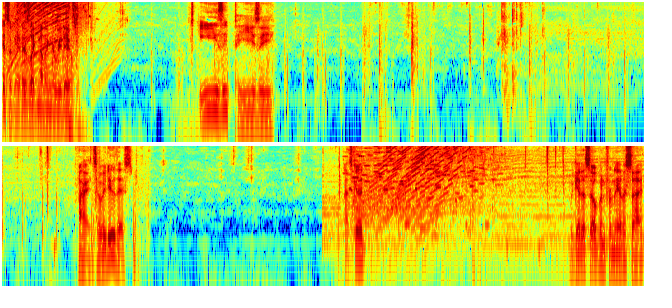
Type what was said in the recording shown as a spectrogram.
It's okay, there's like nothing to redo. It's easy peasy. Alright, so we do this. That's good. We get this open from the other side.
